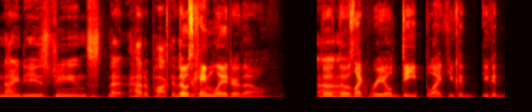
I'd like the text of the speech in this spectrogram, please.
'90s jeans that had a pocket. That those could, came later though. Those, uh, those like real deep, like you could you could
